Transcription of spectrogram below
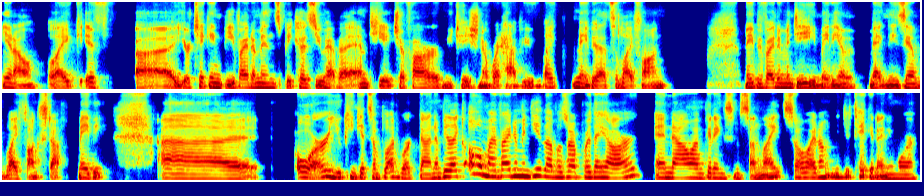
you know, like if uh, you're taking B vitamins because you have a MTHFR mutation or what have you, like maybe that's a lifelong maybe vitamin D, maybe magnesium, lifelong stuff, maybe. Uh, or you can get some blood work done and be like, oh, my vitamin D levels are up where they are. And now I'm getting some sunlight. So I don't need to take it anymore.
